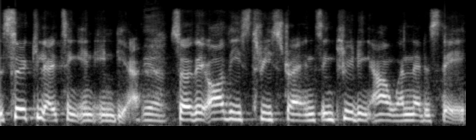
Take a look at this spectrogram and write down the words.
circulating in India. Yeah. So there are these three strains, including our one that is there.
